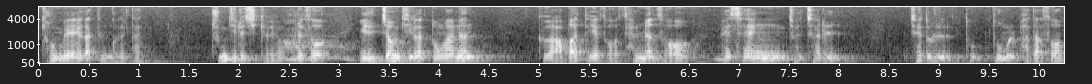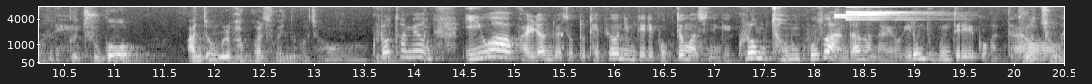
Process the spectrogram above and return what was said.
경매 같은 걸다 중지를 시켜요. 그래서 아. 일정 기간 동안은 그 아파트에서 살면서 회생 절차를 제도를 도, 도움을 받아서 네. 그 주거 안정을 확보할 수가 있는 거죠. 어, 그렇다면 이와 관련돼서 또 대표님들이 걱정하시는 게 그럼 저는 고소 안 당하나요? 이런 부분들일 것 같아요. 그렇죠.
